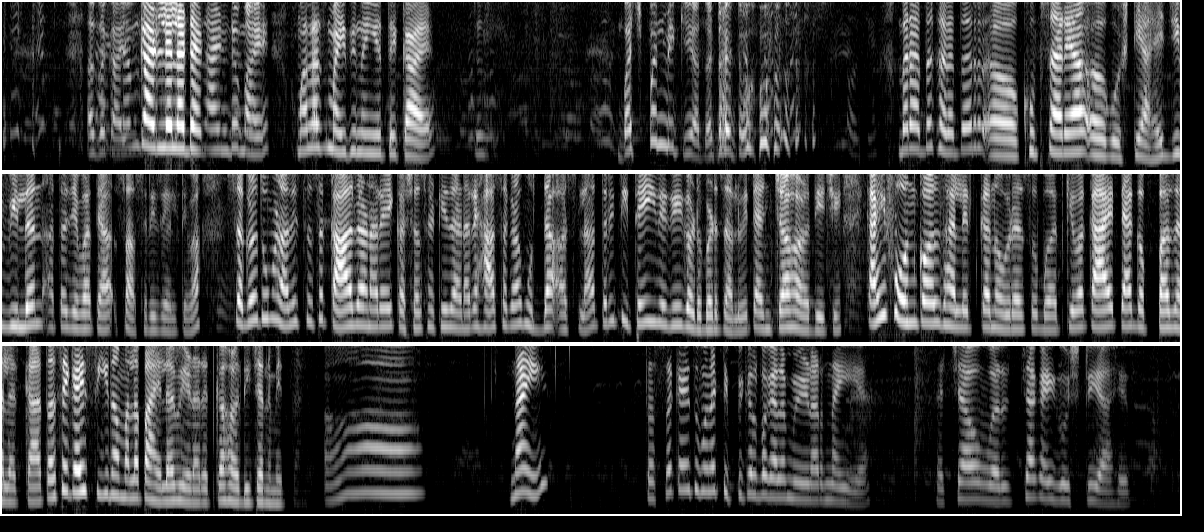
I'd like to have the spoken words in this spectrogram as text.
असं काही random काढलेला टॅटू रँडम आहे. मलाच माहिती नाही आहे ते काय. जस्ट बचपन में किया था टॅटू बरं आता खरं तर खूप साऱ्या गोष्टी आहेत जी विलन आता जेव्हा त्या सासरी जाईल तेव्हा. सगळं तू म्हणालीस तसं का जाणार आहे कशासाठी जाणार आहे हा सगळा मुद्दा असला तरी तिथेही वेगळी गडबड चालू आहे त्यांच्या हळदीची. काही फोन कॉल झालेत का नवऱ्यासोबत किंवा काय त्या गप्पा झाल्यात का? तसे काही सीन आम्हाला पाहायला मिळणार आहेत का हळदीच्या निमित्ताने? आ, नाही. तसं काही तुम्हाला टिपिकल बघायला मिळणार नाही आहे त्याच्यावरच्या काही गोष्टी आहेत.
